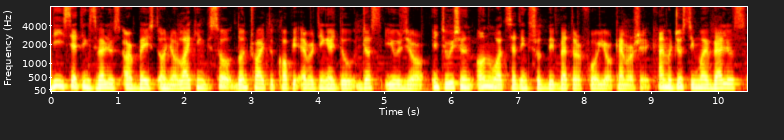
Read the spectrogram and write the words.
These settings values are based on your liking, so don't try to copy everything I do, just use your intuition on what settings should be better for your camera shake. I'm adjusting my values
